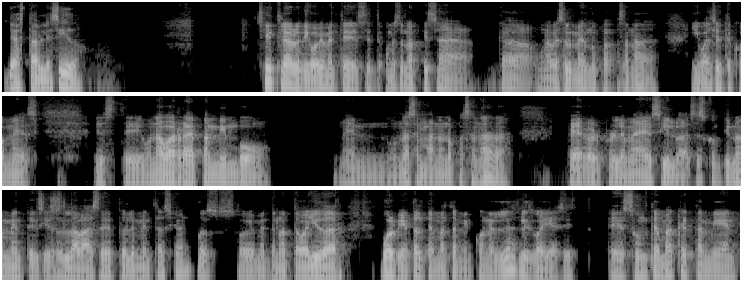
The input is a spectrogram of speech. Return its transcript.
ya establecido. Sí, claro, digo, obviamente si te comes una pizza cada una vez al mes no pasa nada. Igual si te comes este, una barra de pan bimbo en una semana no pasa nada. Pero el problema es si lo haces continuamente, si esa es la base de tu alimentación, pues obviamente no te va a ayudar. Volviendo al tema también con el Netflix, vaya, es un tema que también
